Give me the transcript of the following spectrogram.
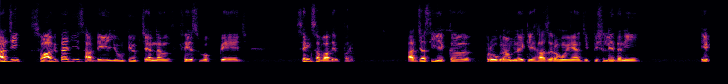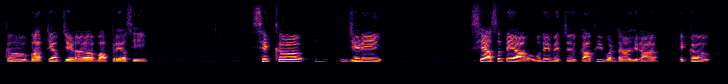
ਹਾਂਜੀ, ਸਵਾਗਤ ਹੈ ਜੀ ਸਾਡੇ YouTube channel, Facebook page Singh Sabha ਦੇ ਉੱਪਰ। ਅੱਜ ਅਸੀਂ ਇੱਕ ਪ੍ਰੋਗਰਾਮ ਲੈ ਕੇ ਹਾਜ਼ਰ ਹੋਏ ਹਾਂ ਜੀ। ਪਿਛਲੇ ਦਿਨੀ ਇੱਕ ਵਾਕਿਆ ਜਿਹੜਾ ਵਾਪਰਿਆ ਸੀ। ਸਿੱਖ ਜਿਹੜੇ ਸਿਆਸਤ ਆ, ਉਹਦੇ ਵਿੱਚ ਕਾਫੀ ਵੱਡਾ ਜਿਹੜਾ ਇੱਕ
